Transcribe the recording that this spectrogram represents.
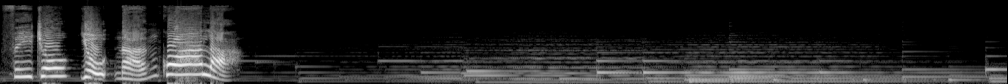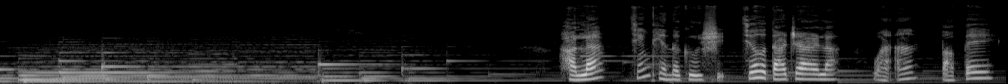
非洲有南瓜了。”好了，今天的故事就到这儿了，晚安。宝贝。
